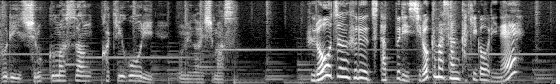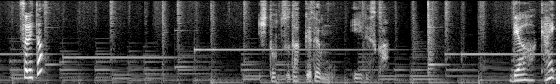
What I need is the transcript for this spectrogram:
ぷり白熊さんかき氷お願いしますフローズンフルーツたっぷり白熊さんかき氷ね。それと？一つだけでもいいですか？了解。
